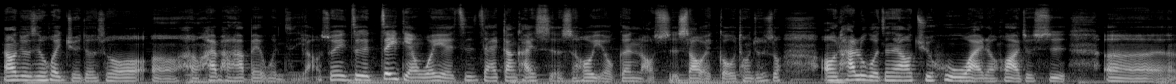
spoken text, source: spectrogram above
然后就是会觉得说，呃，很害怕他被蚊子咬，所以这个这一点我也是在刚开始的时候有跟老师稍微沟通，就是说，哦，他如果真的要去户外的话，就是呃，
